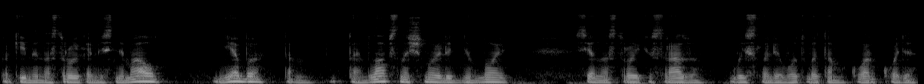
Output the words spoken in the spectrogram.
какими настройками снимал, небо, там таймлапс ночной или дневной, все настройки сразу выслали вот в этом QR-коде.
